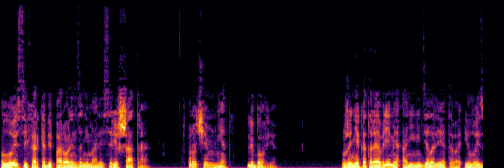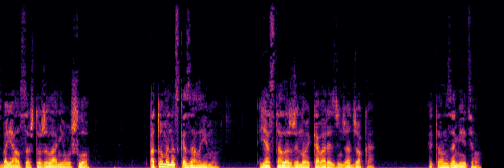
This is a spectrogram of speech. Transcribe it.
Луис и Харкаби Паролин занимались решатра. Впрочем, нет, любовью. Уже некоторое время они не делали этого, и Луис боялся, что желание ушло. Потом она сказала ему, «Я стала женой Каваре Джинджаджока». Это он заметил.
